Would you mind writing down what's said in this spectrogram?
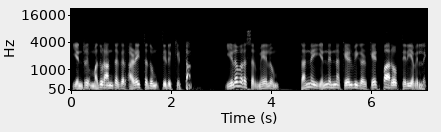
என்று மதுராந்தகர் அழைத்ததும் திடுக்கிட்டான். இளவரசர் மேலும் தன்னை என்னென்ன கேள்விகள் கேட்பாரோ தெரியவில்லை.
